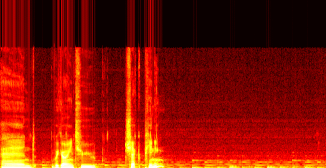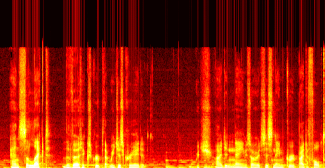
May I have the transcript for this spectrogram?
And we're going to check pinning. And select the vertex group that we just created which I didn't name, so it's just named group by default.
